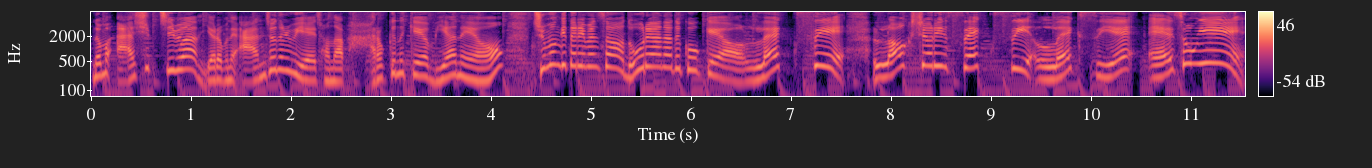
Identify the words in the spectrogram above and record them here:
너무 아쉽지만 여러분 여러분의 안 전을 위해 전화 바로 끊을게요. 미안해요. 주문 기다리면서 노래 하나 듣고 올게요. 렉시, 럭셔리 섹시 렉시의 애송이.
